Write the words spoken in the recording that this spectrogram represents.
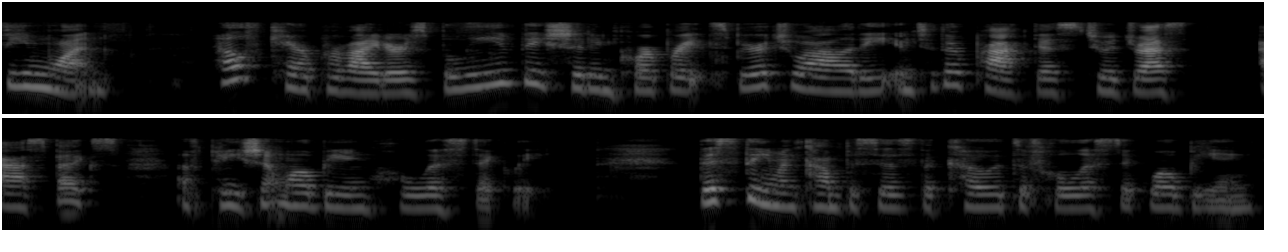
Theme 1 Healthcare providers believe they should incorporate spirituality into their practice to address aspects of patient well being holistically. This theme encompasses the codes of holistic well-being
